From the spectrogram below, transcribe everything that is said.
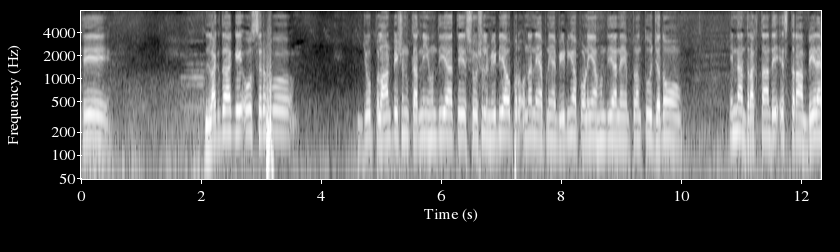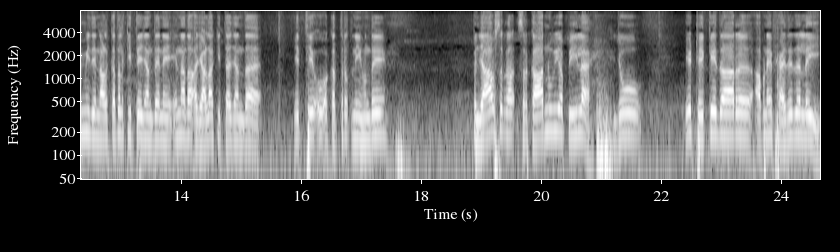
ਤੇ ਲੱਗਦਾ ਕਿ ਉਹ ਸਿਰਫ ਜੋ ਪਲਾਂਟੇਸ਼ਨ ਕਰਨੀ ਹੁੰਦੀ ਆ ਤੇ ਸੋਸ਼ਲ ਮੀਡੀਆ ਉੱਪਰ ਉਹਨਾਂ ਨੇ ਆਪਣੀਆਂ ਵੀਡੀਓ ਪਾਉਣੀਆਂ ਹੁੰਦੀਆਂ ਨੇ, ਪਰੰਤੂ ਜਦੋਂ ਇਹਨਾਂ ਦਰਖਤਾਂ ਦੇ ਇਸ ਤਰ੍ਹਾਂ ਬੇਰਹਿਮੀ ਦੇ ਨਾਲ ਕਤਲ ਕੀਤੇ ਜਾਂਦੇ ਨੇ, ਇਹਨਾਂ ਦਾ ਉਜਾਲਾ ਕੀਤਾ ਜਾਂਦਾ ਹੈ, ਇੱਥੇ ਉਹ ਇਕੱਤਰਤ ਨਹੀਂ ਹੁੰਦੇ। ਪੰਜਾਬ ਸਰਕਾਰ ਨੂੰ ਵੀ ਅਪੀਲ ਹੈ, ਜੋ ਇਹ ਠੇਕੇਦਾਰ ਆਪਣੇ ਫਾਇਦੇ ਦੇ ਲਈ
